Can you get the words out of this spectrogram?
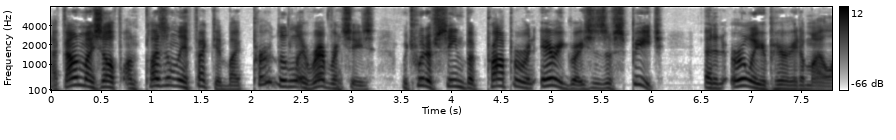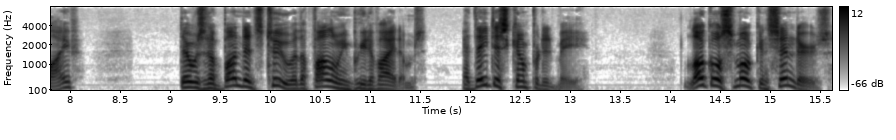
I found myself unpleasantly affected by pert little irreverencies which would have seemed but proper and airy graces of speech at an earlier period of my life. There was an abundance, too, of the following breed of items, and they discomforted me. Local smoke and cinders.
